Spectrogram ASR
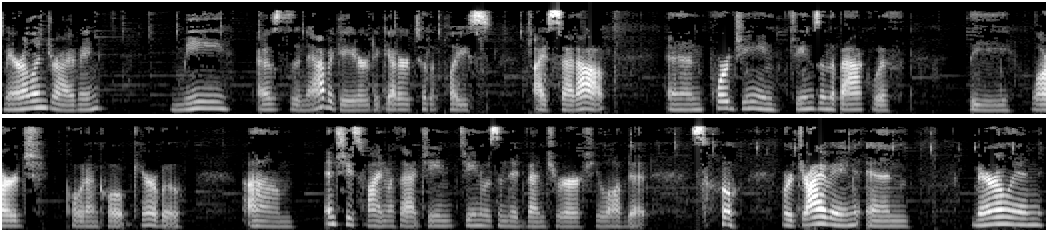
Marilyn driving, me as the navigator to get her to the place I set up, and poor Jean. Jean's in the back with the large quote unquote caribou. Um, and she's fine with that. Jean Jean was an adventurer. She loved it. So we're driving and Marilyn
